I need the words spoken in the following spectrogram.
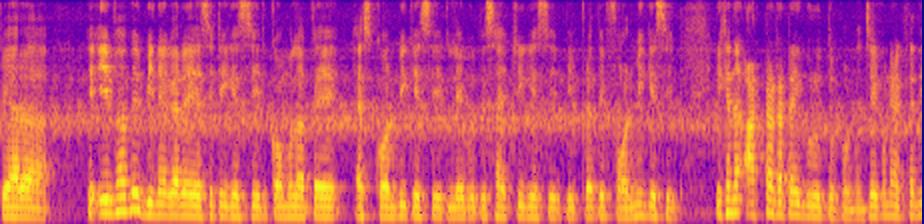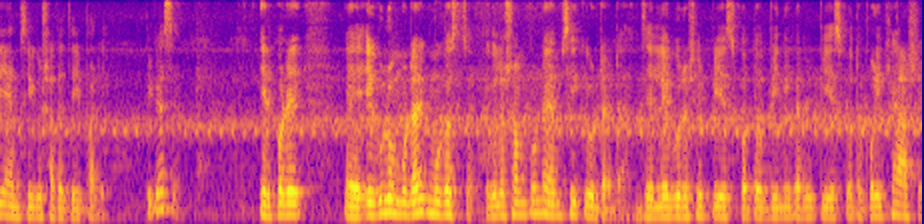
পেয়ারা তো এইভাবে ভিনেগারে অ্যাসিটিক অ্যাসিড, কমলাতে অ্যাসকর্বিক অ্যাসিড, লেবুতে সাইট্রিক অ্যাসিড, পিঁপড়াতে ফর্মিক অ্যাসিড, এখানে আটটা ডাটাই গুরুত্বপূর্ণ, যে কোনো একটা দিয়ে এমসিকিউ সাজাতেই পারে, ঠিক আছে? এরপরে এগুলো ডাইরেক্ট মুখস্থ, এগুলো সম্পূর্ণ এমসিকিউ ডাটা, যে লেবু রসের পিএস কত, ভিনেগারের পিএস কত পরীক্ষায় আসে,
